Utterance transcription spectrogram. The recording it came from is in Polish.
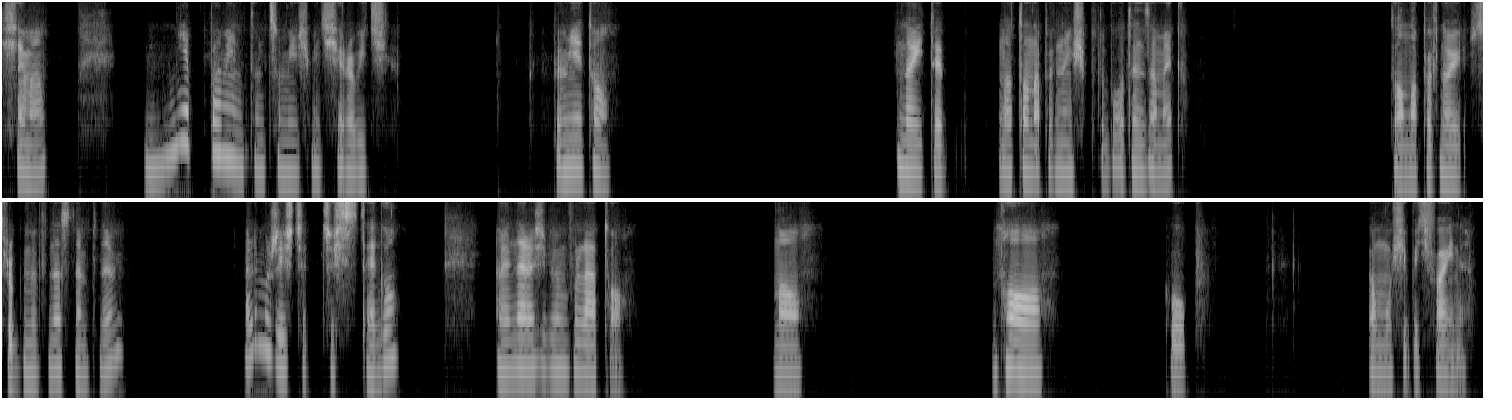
Siema. Nie pamiętam, co mieliśmy dzisiaj robić. Pewnie to. No i te... No to na pewno mi się podobało ten zamek. To na pewno zrobimy w następnym. Ale może jeszcze coś z tego? Ale na razie bym wolała to. No. No. Kup. To musi być fajne.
